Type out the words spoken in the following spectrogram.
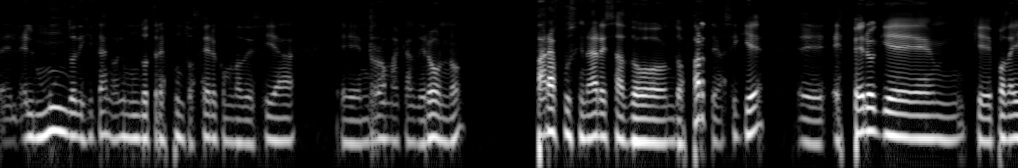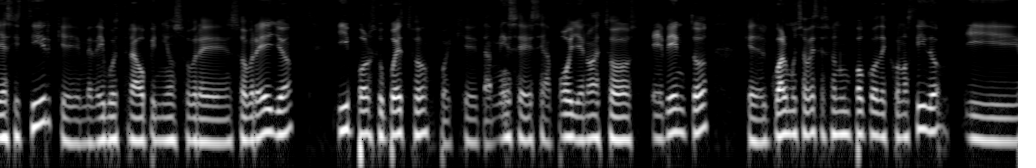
el, mundo digital, ¿no? el mundo 3.0, como nos decía en Roma Calderón, ¿no? Para fusionar esas dos, partes. Así que eh, espero que, podáis asistir, que me deis vuestra opinión sobre, sobre ello y por supuesto pues que también se, se apoyen a estos eventos que del cual muchas veces son un poco desconocidos y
